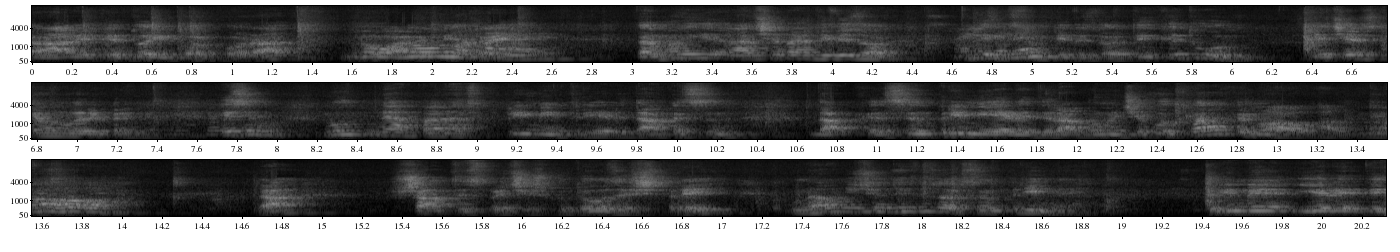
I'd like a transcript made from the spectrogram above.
are pe 2 incorporat, 9 are Nu, pe nu 3. mai are. Dar nu e același divizor. Ai Nu există înțeles? un divizor, decât unul. De ce este numere prime? Este, nu neapărat primi între ele. Dacă sunt, dacă sunt primi ele de la bun început, clar că nu au alt divizor. Oh, Da? 17 și cu 23 nu au niciun divizor, sunt prime. Prime, ele de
